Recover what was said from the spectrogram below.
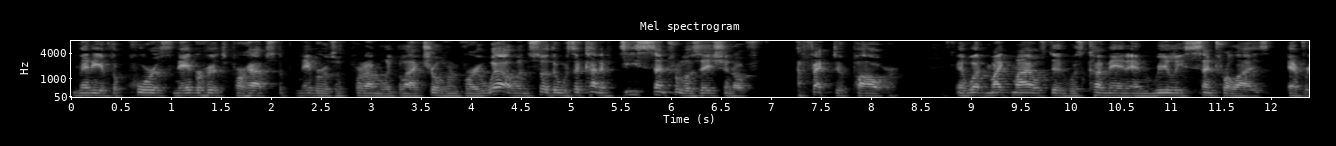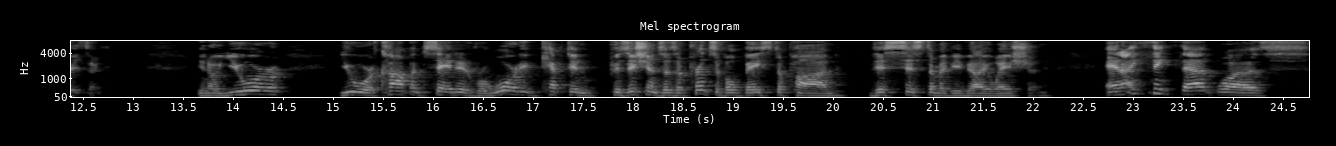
many of the poorest neighborhoods, perhaps the neighborhoods with predominantly black children, very well. And so there was a kind of decentralization of effective power. And what Mike Miles did was come in and really centralize everything. You know, you were you were compensated, rewarded, kept in positions as a principal based upon this system of evaluation. And I think that was,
